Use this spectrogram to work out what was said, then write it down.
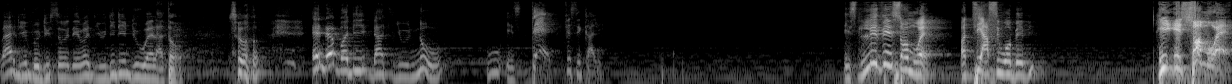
why do you produce so? They wrote you didn't do well at all. So, anybody that you know who is dead physically is living somewhere. A Tiasiwo baby. He is somewhere.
